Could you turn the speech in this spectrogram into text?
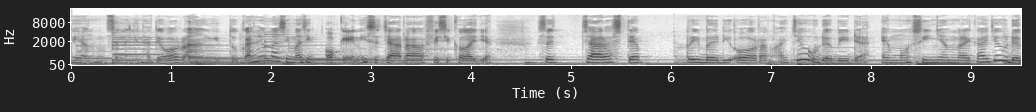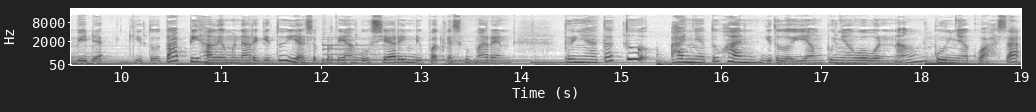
yang senengin hati orang gitu. Karena masing-masing oke okay, ini secara fisikal aja. Secara setiap pribadi orang aja udah beda emosinya mereka aja udah beda gitu. Tapi hal yang menarik itu ya seperti yang aku sharing di podcast kemarin. Ternyata tuh hanya Tuhan gitu loh yang punya wewenang punya kuasa.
